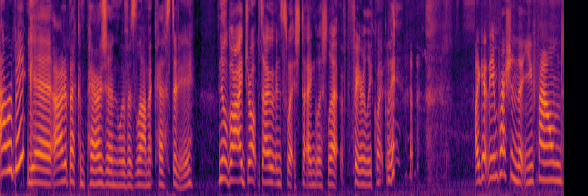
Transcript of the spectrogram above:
Arabic? Yeah, Arabic and Persian with Islamic history. No, but I dropped out and switched to English lit fairly quickly. I get the impression that you found.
